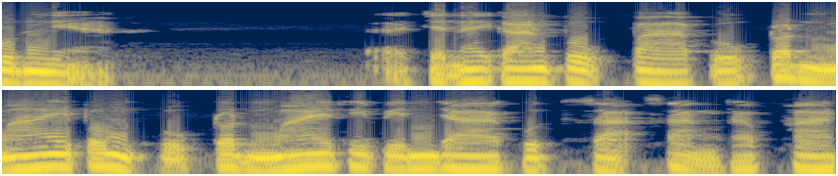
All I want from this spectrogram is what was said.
บุญเนี่ย เช่นในการปลูกป่าปลูกต้นไม้ปุ้งปลูกต้นไม้ที่ปิญญาขุดสะสร้างสะพาน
